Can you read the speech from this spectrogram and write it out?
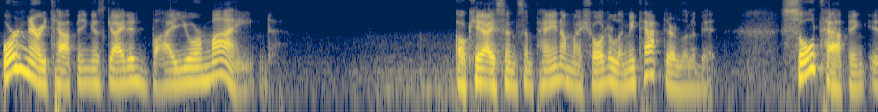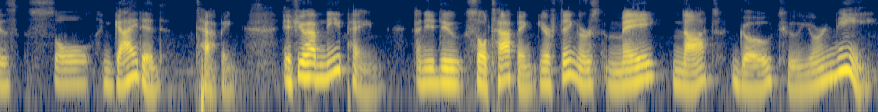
Ordinary tapping is guided by your mind. Okay, I sense some pain on my shoulder. Let me tap there a little bit. Soul tapping is soul guided tapping. If you have knee pain, and you do soul tapping, your fingers may not go to your knee.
